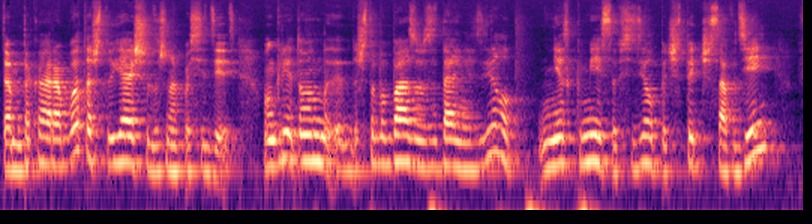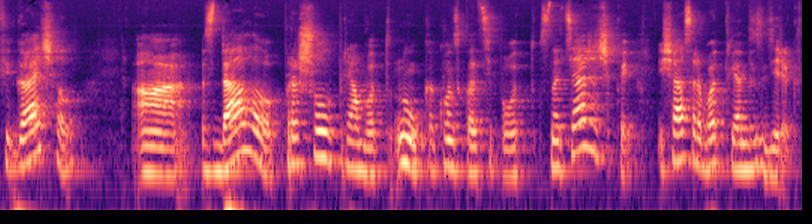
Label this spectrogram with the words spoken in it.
там такая работа, что я еще должна посидеть. Он говорит, он, э, чтобы базовое задание сделал, несколько месяцев сидел по 4 часа в день, фигачил, а, сдал его, прошел прям вот, ну, как он сказал, типа вот с натяжечкой, и сейчас работает в Яндекс.Директ.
